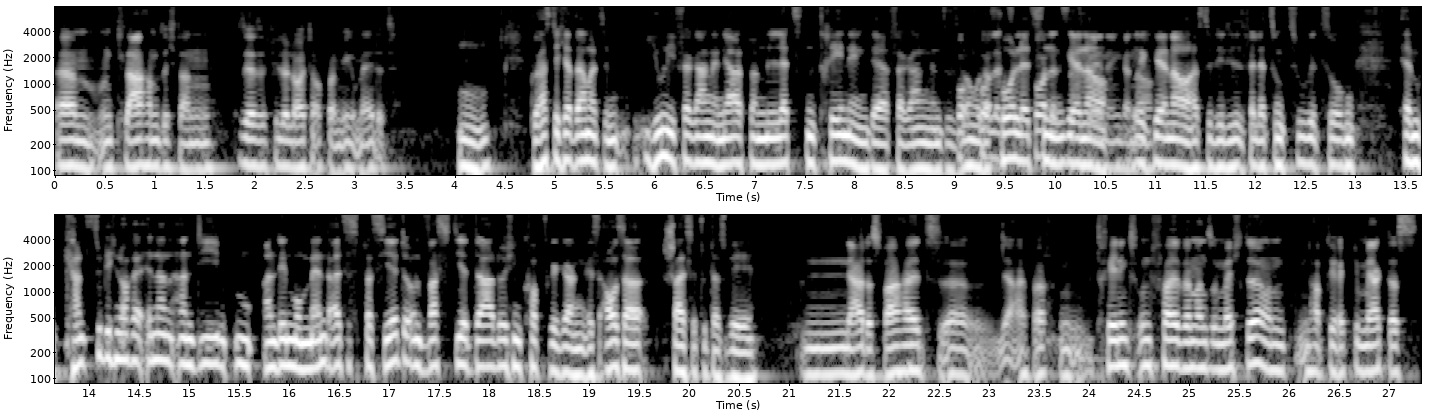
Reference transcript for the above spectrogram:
Ähm, und klar haben sich dann sehr, sehr viele Leute auch bei mir gemeldet. Mhm. Du hast dich ja damals im Juni vergangenen Jahres beim letzten Training der vergangenen Saison Vor, oder vorletzten, vorletzten genau, Training, genau, genau, hast du dir diese Verletzung zugezogen. Ähm, kannst du dich noch erinnern an die, an den Moment, als es passierte und was dir da durch den Kopf gegangen ist? Außer Scheiße, tut das weh. Ja, das war halt äh, ja einfach ein Trainingsunfall, wenn man so möchte, und habe direkt gemerkt, dass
